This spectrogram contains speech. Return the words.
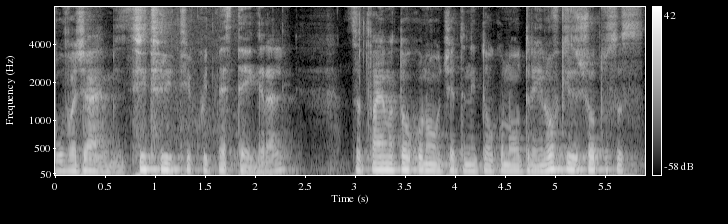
уважаеми зрителите, които не сте играли, затова има толкова много четене и толкова много тренировки, защото с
